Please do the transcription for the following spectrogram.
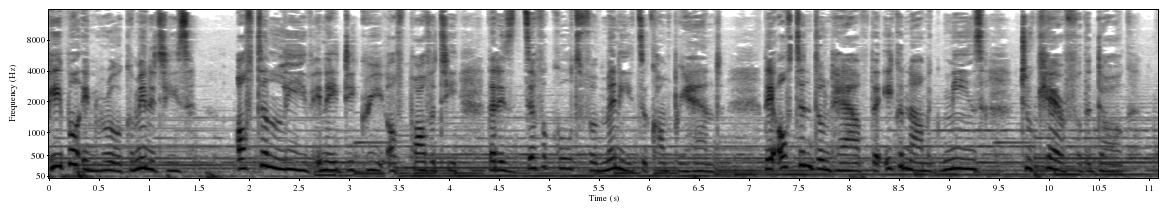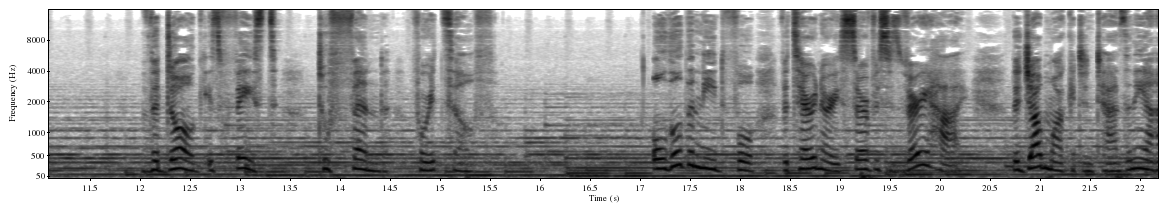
People in rural communities often live in a degree of poverty that is difficult for many to comprehend. They often don't have the economic means to care for the dog. The dog is faced to fend for itself. Although the need for veterinary service is very high, the job market in Tanzania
